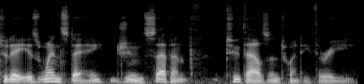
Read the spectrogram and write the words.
Today is Wednesday, June 7th, 2023.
